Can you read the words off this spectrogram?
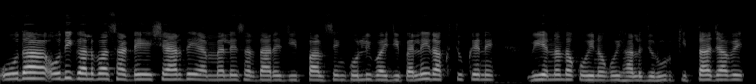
ਉਹਦਾ ਉਹਦੀ ਗੱਲਬਾਤ ਸਾਡੇ ਸ਼ਹਿਰ ਦੇ ਐਮਐਲਏ ਸਰਦਾਰ ਅਜੀਤਪਾਲ ਸਿੰਘ ਕੋਹਲੀ ਬਾਈ ਜੀ ਪਹਿਲਾਂ ਹੀ ਰੱਖ ਚੁੱਕੇ ਨੇ ਵੀ ਇਹਨਾਂ ਦਾ ਕੋਈ ਨਾ ਕੋਈ ਹੱਲ ਜ਼ਰੂਰ ਕੀਤਾ ਜਾਵੇ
